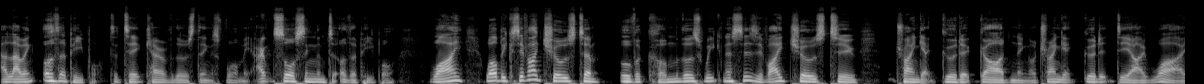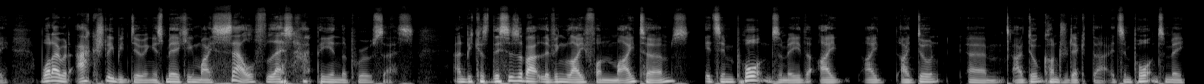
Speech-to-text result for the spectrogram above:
allowing other people to take care of those things for me, outsourcing them to other people. Why? Well, because if I chose to overcome those weaknesses, if I chose to try and get good at gardening or try and get good at DIY, what I would actually be doing is making myself less happy in the process. And because this is about living life on my terms, it's important to me that I I I don't um, I don't contradict that. It's important to me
